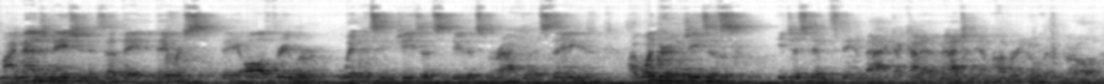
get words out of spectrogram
my imagination is that they, they were they all three were witnessing Jesus do this miraculous thing. And I wonder if Jesus he just didn't stand back. I kind of imagine him hovering over the girl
